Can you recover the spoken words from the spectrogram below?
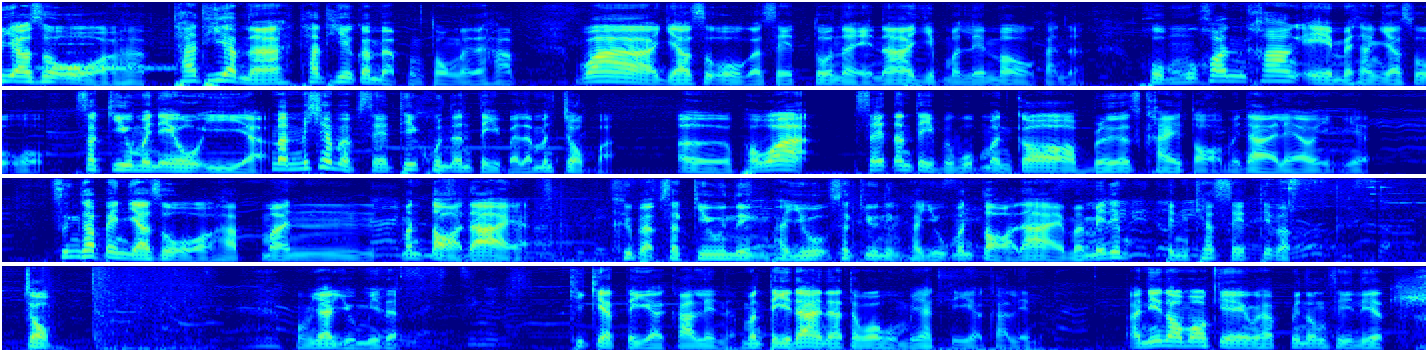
ือยาโซโอะครับถ้าเทียบนะ ถ้าเทียบกันแบบตรงๆเลยนะครับ ว่ายาโซโอะกับเซตตัวไหนน่าหยิบมาเล่นมากกว่ากันอะผมค่อนข้างเอไปทางยาโซโอะสกิลมัน AOE ออะมันไม่ใช่แบบเซตที่คุณอันติไปแล้วมันจบอะเออเพราะว่าเซตอันติไปปุ๊บมันก็เบรสใครต่อไม่ได้แล้วอย่างเงี้ยซึ่งถ้าเป็นยาโซโอะครับมันมันต่อได้อะคือแบบสกิลหนึ่งพายุสกิลหนึ่งพายุมันต่อได้ มันไม่ได้เป็นแค่เซตที่แบบจบ ผมอยากอยู่มิดอะขี้เกียจตีกับการเล่นอะมันตีได้นะ แต่ว่าผมไม่อยากตีกับการเล่น อันนี้ normal game ครับ ไม่ต้องซีเรียสไค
